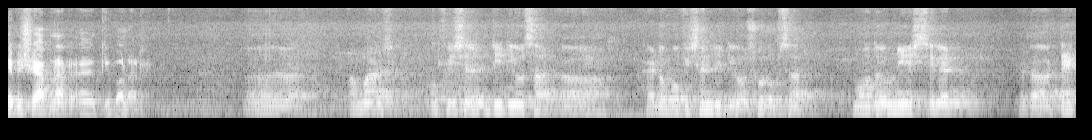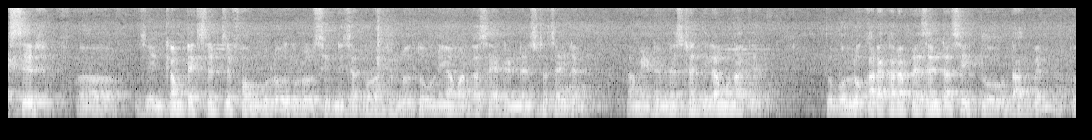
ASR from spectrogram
এই বিষয়ে আপনার কি বলার? আমার অফিসের DDO sir head of official DDO স্বরূপ স্যার মহোদয়, উনি এসেছিলেন। এটা ট্যাক্সের যে ইনকাম ট্যাক্সের যে ফর্মগুলো, ওগুলো সিগনেচার করার জন্য। তো উনি আমার কাছে অ্যাটেন্ডেন্সটা চাইলেন। তো আমি অ্যাটেন্ডেন্সটা দিলাম ওনাকে। তো বলল কারা কারা প্রেজেন্ট আছে একটু ডাকবেন। তো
